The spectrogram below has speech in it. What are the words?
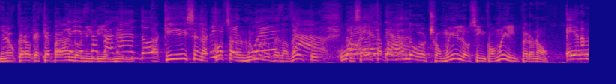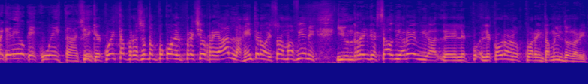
Y no creo que esté pagando ella ni está 10 mil. Aquí dicen las cosas, que los números de las de estos. No, Quizás está que- pagando 8 mil o 5 mil, pero no. Ella nada más que dijo que cuesta. Sí, que cuesta, pero eso tampoco es el precio real. La gente no, eso nada más viene y un rey de Saudi Arabia le, le- le cobran los 40 mil dólares.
